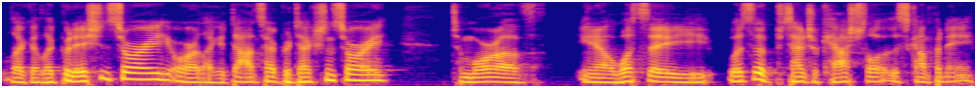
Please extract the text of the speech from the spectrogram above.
like a liquidation story or like a downside protection story to more of, you know, what's the what's the potential cash flow of this company?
